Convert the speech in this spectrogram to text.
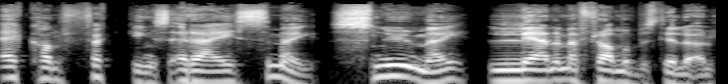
jeg kan fuckings reise meg, snu meg, lene meg fram og bestille øl.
